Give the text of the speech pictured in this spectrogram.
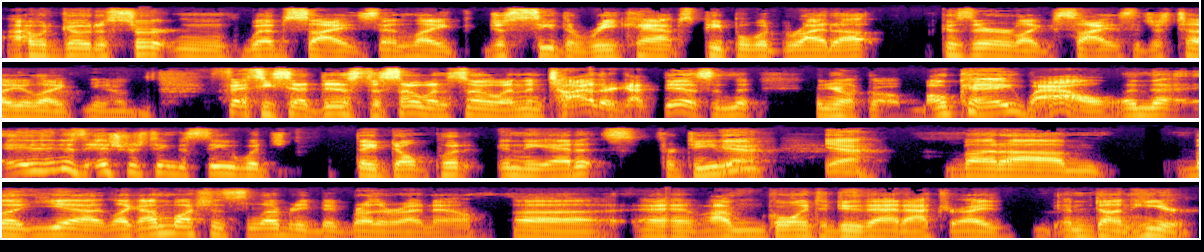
I would go to certain websites and like just see the recaps people would write up because there are like sites that just tell you, like, you know, Fessy said this to so and so, and then Tyler got this. And, then and you're like, oh, okay, wow. And that, it is interesting to see what they don't put in the edits for TV Yeah. Yeah. but um but yeah like i'm watching celebrity big brother right now uh and i'm going to do that after i am done here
